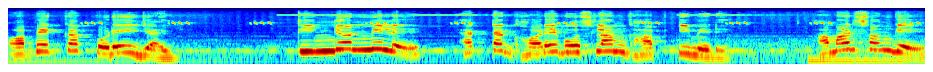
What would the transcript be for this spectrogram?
অপেক্ষা করেই যাই। তিনজন মিলে একটা ঘরে বসলাম ঘাপটি মেরে। আমার সঙ্গে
